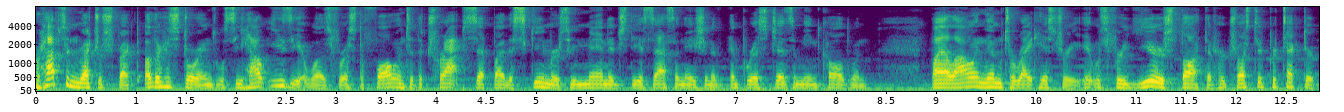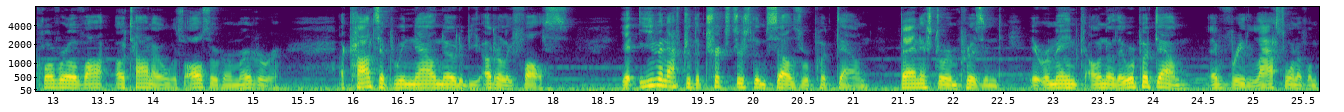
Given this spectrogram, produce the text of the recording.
Perhaps in retrospect, other historians will see how easy it was for us to fall into the traps set by the schemers who managed the assassination of Empress Jessamine Kaldwin. By allowing them to write history, it was for years thought that her trusted protector Corvo Attano was also her murderer, a concept we now know to be utterly false. Yet even after the tricksters themselves were put down, banished or imprisoned, it remained oh no, they were put down, every last one of them.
